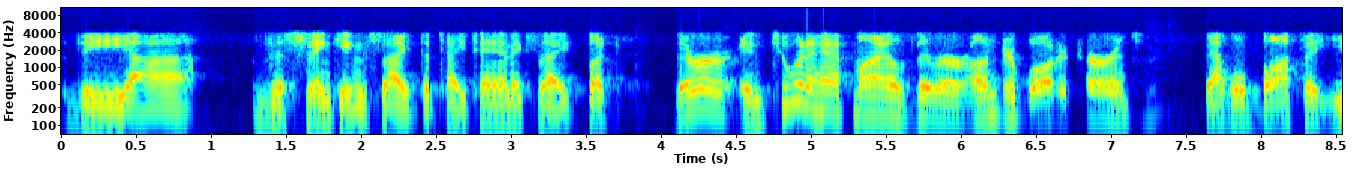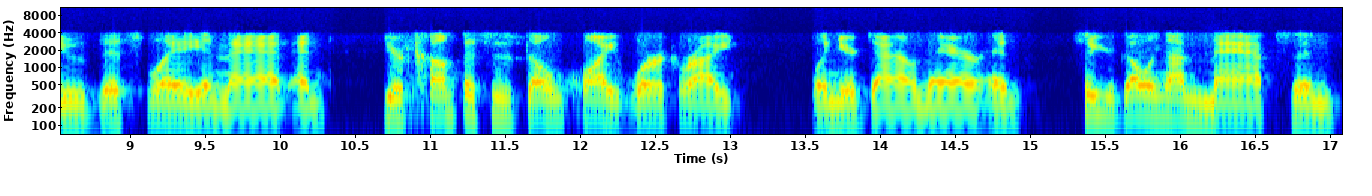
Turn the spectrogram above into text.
the uh, the sinking site, the Titanic site. But there are in two and a half miles there are underwater currents that will buffet you this way and that, and your compasses don't quite work right when you're down there, and so you're going on maps and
